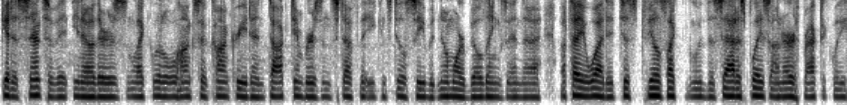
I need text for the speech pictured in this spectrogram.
get a sense of it. You know, there's like little hunks of concrete and dock timbers and stuff that you can still see, but no more buildings. And uh, I'll tell you what, it just feels like the saddest place on earth, practically.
